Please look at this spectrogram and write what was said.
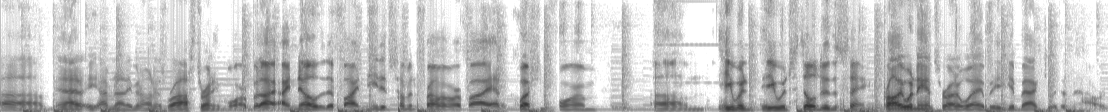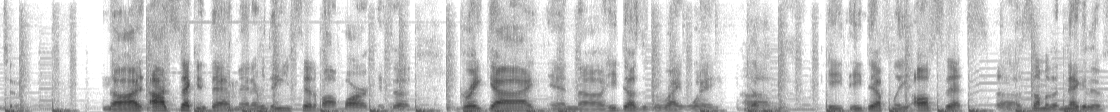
Um, and I, am not even on his roster anymore, but I, I, know that if I needed something from him or if I had a question for him, um, he would he would still do the same. Probably wouldn't answer right away, but he'd get back to you within an hour or two. No, I, I second that, man. Everything you said about Mark is a great guy, and uh, he does it the right way. Yep. Uh, he he definitely offsets uh, some of the negative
